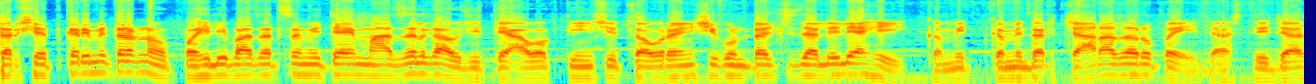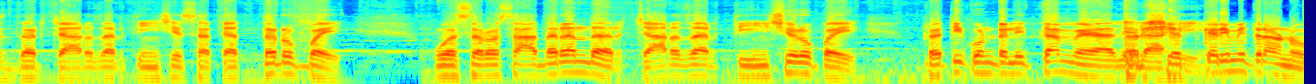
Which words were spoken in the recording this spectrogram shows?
तर शेतकरी मित्रांनो पहिली बाजार समिती आहे माजलगाव जिथे आवक तीनशे चौऱ्याऐंशी क्विंटलची झालेली आहे. कमीत कमी दर चार हजार रुपये जास्तीत जास्त दर चार हजार तीनशे सत्याहत्तर रुपये व सर्वसाधारण दर चार हजार तीनशे रुपये प्रति क्विंटल इतका मिळालेला आहे. शेतकरी मित्रांनो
